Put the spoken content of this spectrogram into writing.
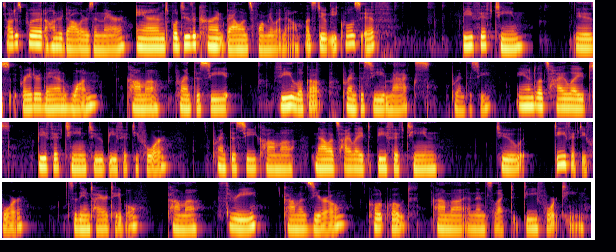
So I'll just put $100 in there and we'll do the current balance formula now. Let's do equals if B15 is greater than 1, comma, parenthesis, V lookup, parenthesis, max, parenthesis. And let's highlight B15 to B54, parenthesis, comma. Now let's highlight B15 to D54, so the entire table, comma, 3, comma 0, quote, quote, comma, and then select D14.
